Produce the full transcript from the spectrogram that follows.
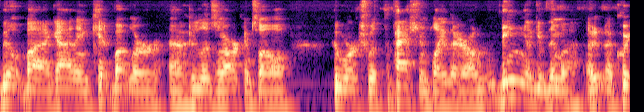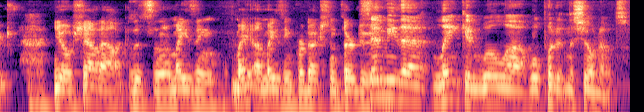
built by a guy named Kent Butler uh, who lives in Arkansas who works with the Passion Play there. I'll, ding, I'll give them a, a, a quick, you know, shout out because it's an amazing, amazing production they're doing. Send me the link and we'll uh, we'll put it in the show notes.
